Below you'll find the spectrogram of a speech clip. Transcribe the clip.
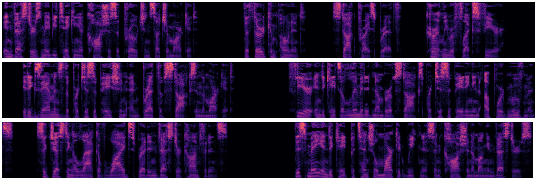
Investors may be taking a cautious approach in such a market. The third component, Stock price breadth currently reflects fear. It examines the participation and breadth of stocks in the market. Fear indicates a limited number of stocks participating in upward movements, suggesting a lack of widespread investor confidence. This may indicate potential market weakness and caution among investors.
